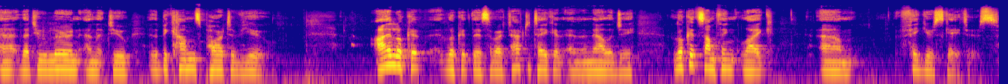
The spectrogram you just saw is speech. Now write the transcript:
uh, that you learn and that you that becomes part of you. I look at look at this. If I have to take an, an analogy, look at something like um, figure skaters.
